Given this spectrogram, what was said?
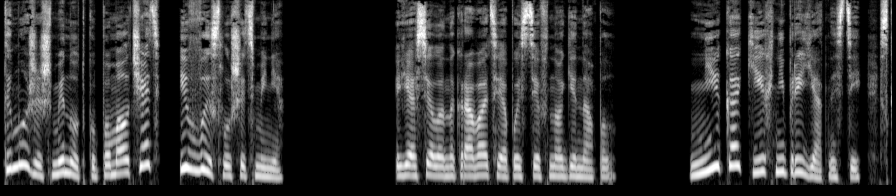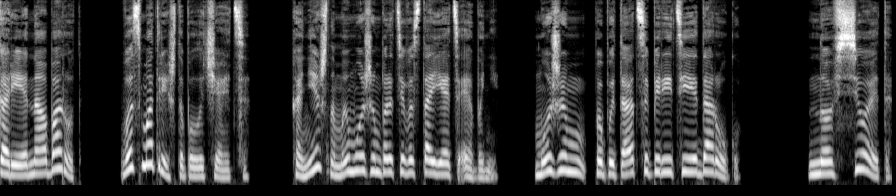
Ты можешь минутку помолчать и выслушать меня?» Я села на кровати, опустив ноги на пол. Никаких неприятностей, скорее наоборот. Вот смотри, что получается. Конечно, мы можем противостоять Эбони, можем попытаться перейти ей дорогу. Но все это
